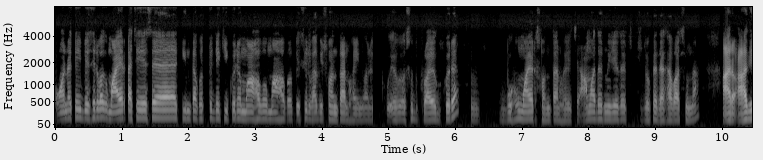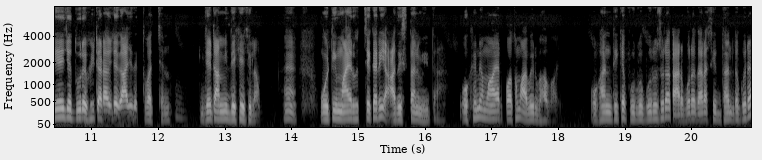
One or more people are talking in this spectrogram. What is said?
অনেকেই বেশিরভাগ মায়ের কাছে এসে চিন্তা করতে যে কি করে মা হব মা হব, বেশিরভাগই সন্তান হয়নি। অনেক ওষুধ প্রয়োগ করে বহু মায়ের সন্তান হয়েছে। আমাদের নিজেদের চোখে দেখা বা শোনা। আর আগে যে দূরে ভিটাটা ওই যে গাছ দেখতে পাচ্ছেন, যেটা আমি দেখেছিলাম হ্যাঁ ওটি মায়ের হচ্ছে কারি আদিস্তান ভিটা। ওখানে মায়ের প্রথম আবির্ভাব হয়। ওখান থেকে পূর্বপুরুষরা তারপরে তারা সিদ্ধান্ত করে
